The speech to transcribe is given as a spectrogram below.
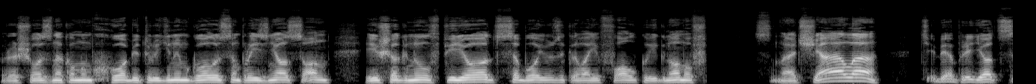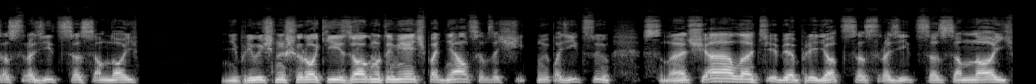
Хорошо знакомым хоббиту ледяным голосом произнес он и шагнул вперед, с собою закрывая фолку и гномов. — Сначала тебе придется сразиться со мной. Непривычно широкий изогнутый меч поднялся в защитную позицию. «Сначала тебе придется сразиться со мной!»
